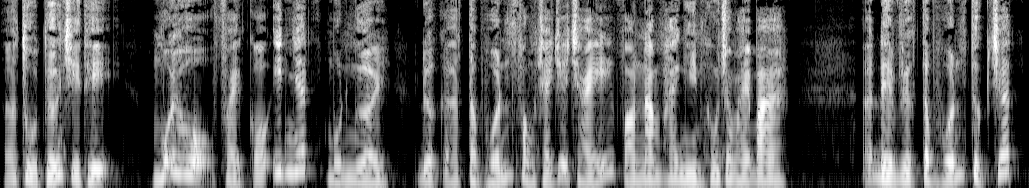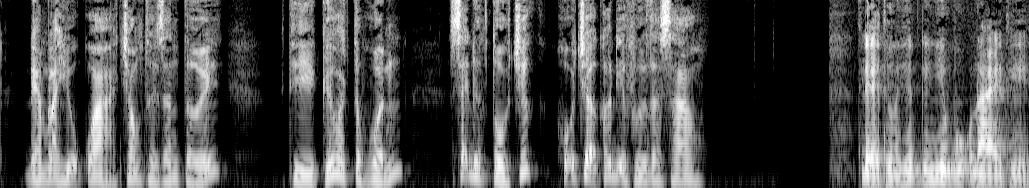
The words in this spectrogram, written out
Ờ, Thủ tướng chỉ thị mỗi hộ phải có ít nhất một người được ờ, tập huấn phòng cháy chữa cháy vào năm 2023. Ờ, để việc tập huấn thực chất đem lại hiệu quả trong thời gian tới thì kế hoạch tập huấn sẽ được tổ chức hỗ trợ các địa phương ra sao? Để thực hiện cái nhiệm vụ này thì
